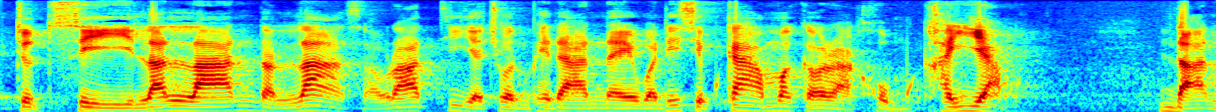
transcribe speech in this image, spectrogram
31.4 ล้านล้านดอลลาร์สหรัฐที่จะชนเพดานในวันที่ 19 มกราคมขยับดัน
